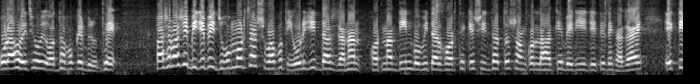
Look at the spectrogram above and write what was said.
করা হয়েছে ওই অধ্যাপকের বিরুদ্ধে। পাশাপাশি বিজেপি যুব মোর্চার সভাপতি অরিজিৎ দাস জানান, ঘটনার দিন ববিতার ঘর থেকে সিদ্ধার্থ শঙ্কর লাহাকে বেরিয়ে যেতে দেখা যায়, একটি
